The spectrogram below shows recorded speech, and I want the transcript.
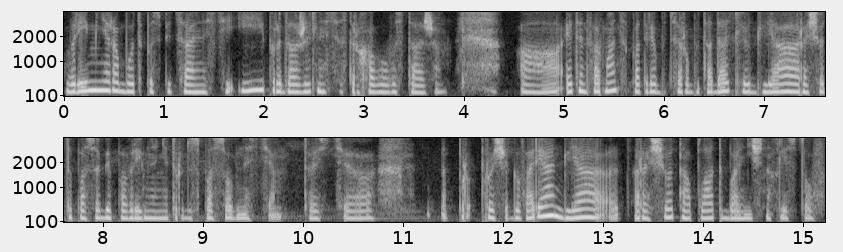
времени работы по специальности и продолжительности страхового стажа. А, эта информация потребуется работодателю для расчета пособия по временной нетрудоспособности, то есть, э, проще говоря, для расчета оплаты больничных листов.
